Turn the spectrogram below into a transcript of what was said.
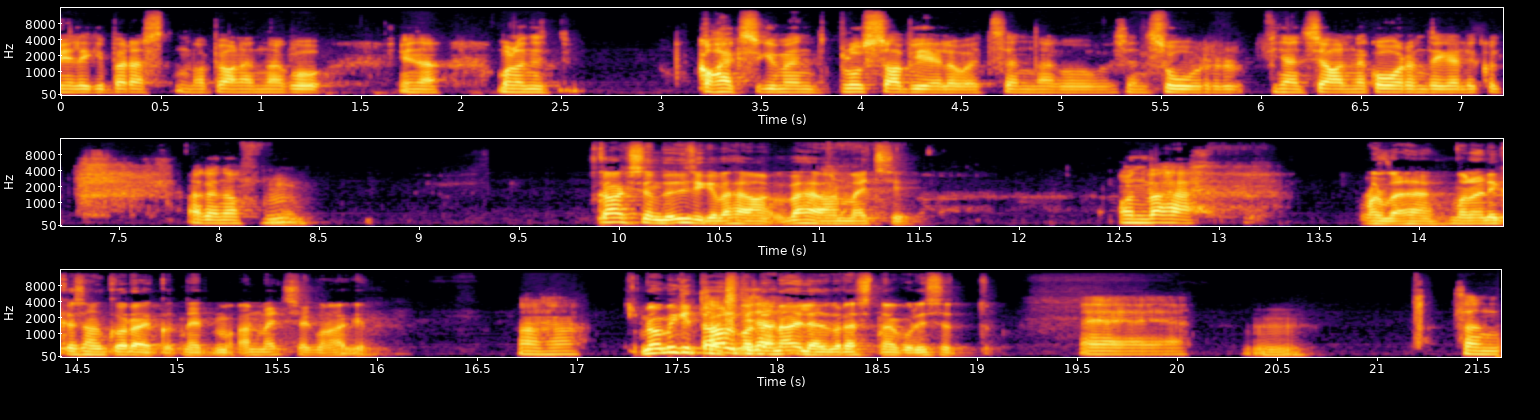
millegipärast ma pean nagu, mul on nüüd kaheksakümmend pluss abielu, et see on nagu, see on suur finantsiaalne koorem tegelikult. aga noh mm., kaheksakümmend isegi vähe, vähe on match'i. on vähe. on vähe, ma olen ikka saanud korralikult neid on match'e kunagi. no mingite Oleks halbade naljade pärast nagu lihtsalt ja, ja, ja mm.. see on,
